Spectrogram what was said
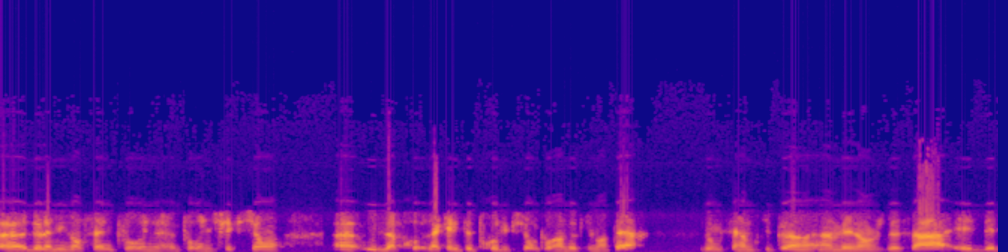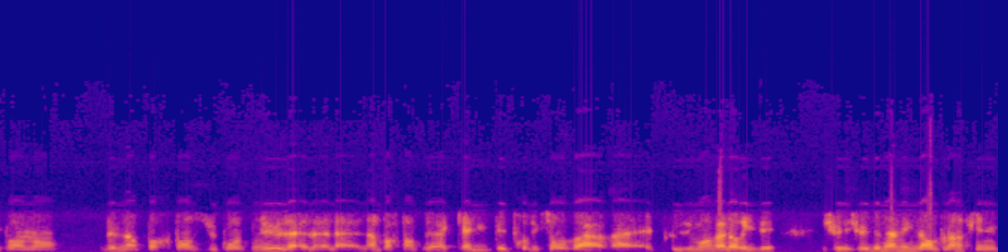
euh, de la mise en scène pour une pour une fiction euh, ou de la, la, qualité de production pour un documentaire. Donc c'est un petit peu un, un, mélange de ça et dépendant de l'importance du contenu, l'importance de la qualité de production va, va être plus ou moins valorisée. Je vais, je vais donner un exemple, un film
